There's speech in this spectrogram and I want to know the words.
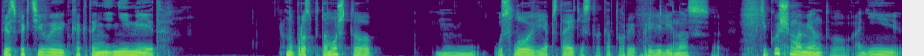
перспективы как-то не, не имеет. Ну, просто потому, что условия, обстоятельства, которые привели нас к текущему моменту, они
